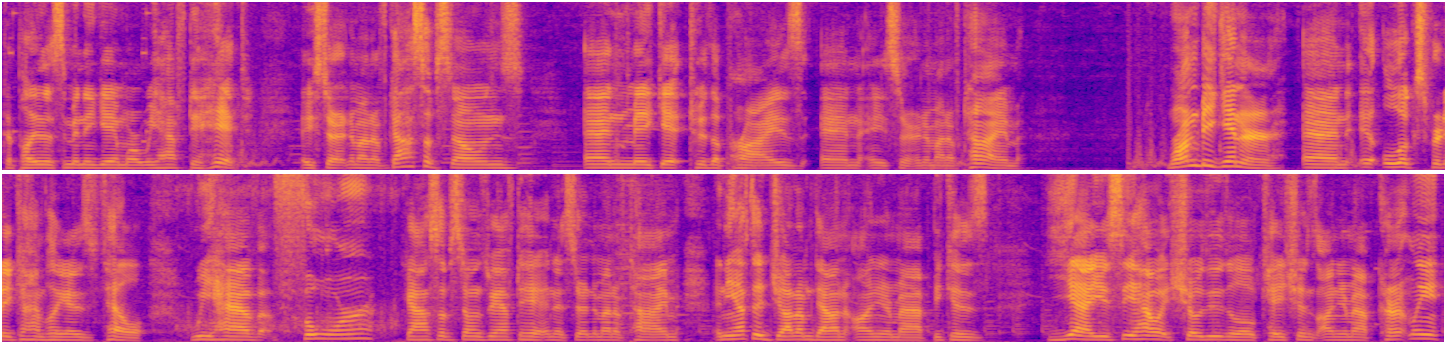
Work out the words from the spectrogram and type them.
to play this mini game where we have to hit a certain amount of gossip stones and make it to the prize in a certain amount of time. On beginner, and it looks pretty complicated as you tell. We have four gossip stones we have to hit in a certain amount of time, and you have to jot them down on your map because, yeah, you see how it shows you the locations on your map currently?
